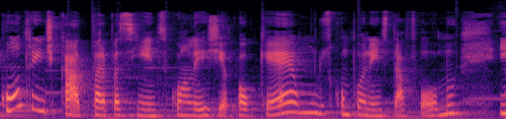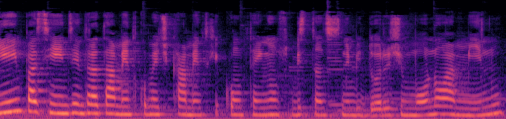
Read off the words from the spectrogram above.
contraindicado para pacientes com alergia a qualquer um dos componentes da fórmula e em pacientes em tratamento com medicamentos que contenham substâncias inibidoras de monoamino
